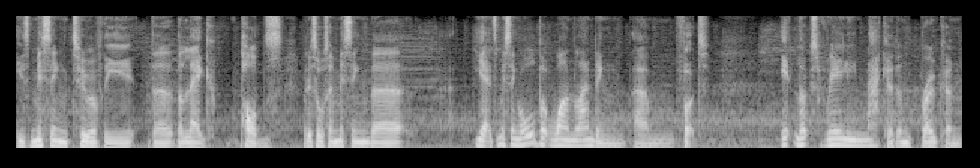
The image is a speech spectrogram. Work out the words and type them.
is missing two of the the the leg pods, but it's also missing the yeah, it's missing all but one landing um, foot. It looks really knackered and broken,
